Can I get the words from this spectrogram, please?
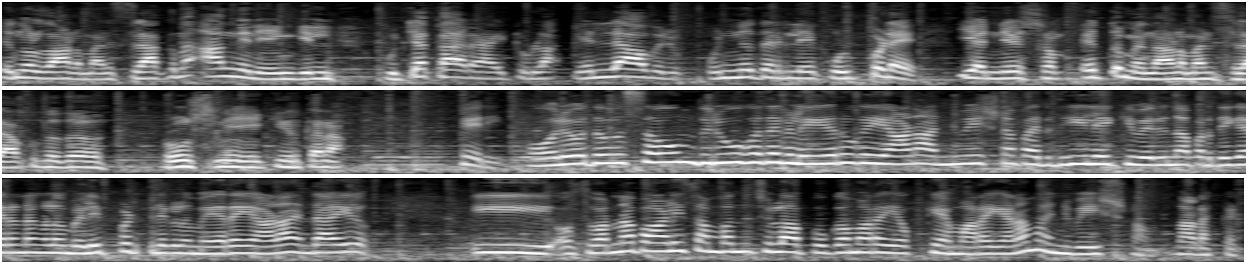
എന്നുള്ളതാണ് മനസ്സിലാക്കുന്നത്. അങ്ങനെയെങ്കിൽ കുറ്റക്കാരായിട്ടുള്ള എല്ലാവരും ഉന്നതരിലേക്ക് ഉൾപ്പെടെ ഈ അന്വേഷണം എത്തുമെന്നാണ് മനസ്സിലാക്കുന്നത്. റോഷിനി കീർത്തന. ശരി ഓരോ ദിവസവും ദുരൂഹതകൾ ഏറുകയാണ്. അന്വേഷണ പരിധിയിലേക്ക് വരുന്ന പ്രതികരണങ്ങളും വെളിപ്പെടുത്തലുകളും ഏറെയാണ്. എന്തായാലും ഈ സ്വർണപാളി സംബന്ധിച്ചുള്ള പുകമറയൊക്കെ മറയണം. അന്വേഷണം നടക്കട്ടെ.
